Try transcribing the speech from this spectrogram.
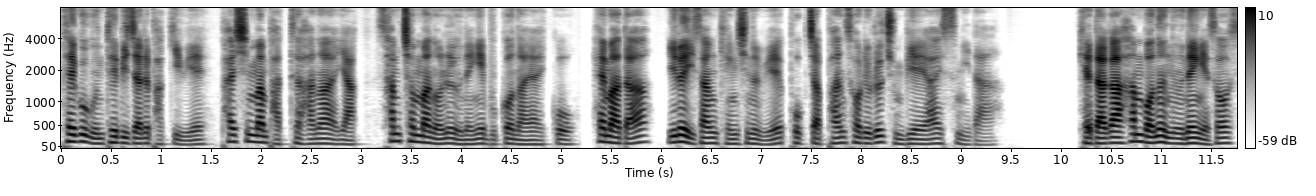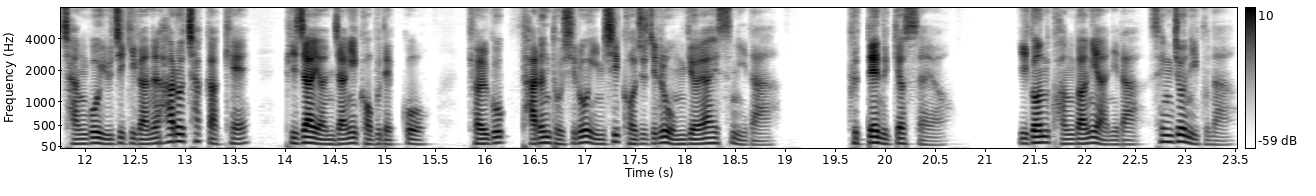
태국 은퇴 비자를 받기 위해 80만 바트 하나 약 3천만 원을 은행에 묶어놔야 했고 해마다 1회 이상 갱신을 위해 복잡한 서류를 준비해야 했습니다. 게다가 한 번은 은행에서 잔고 유지 기간을 하루 착각해 비자 연장이 거부됐고 결국 다른 도시로 임시 거주지를 옮겨야 했습니다. 그때 느꼈어요. 이건 관광이 아니라 생존이구나.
